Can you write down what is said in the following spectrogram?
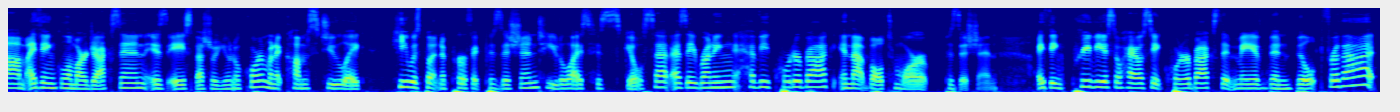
Um, I think Lamar Jackson is a special unicorn when it comes to like he was put in a perfect position to utilize his skill set as a running heavy quarterback in that Baltimore position. I think previous Ohio State quarterbacks that may have been built for that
